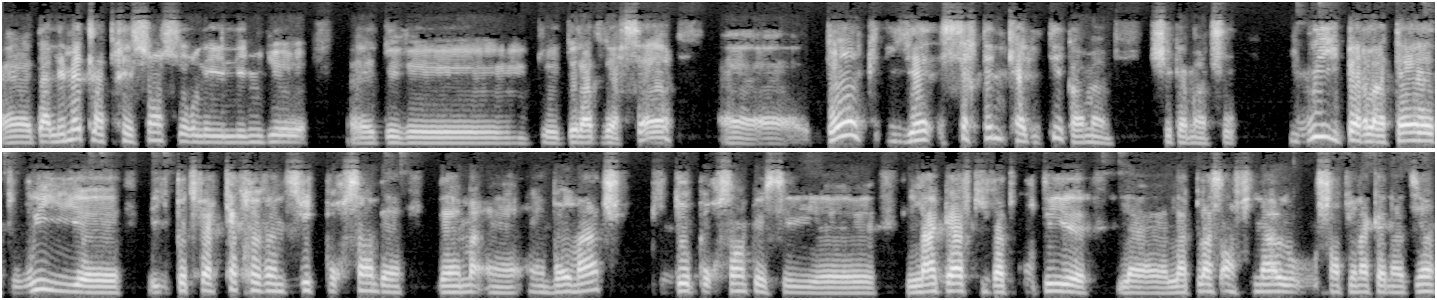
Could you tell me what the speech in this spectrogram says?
euh, d'aller mettre la pression sur les, les milieux euh, de, de, de l'adversaire. Euh, donc, il y a certaines qualités quand même chez Camacho oui, il perd la tête, oui, euh, il peut te faire 98% d'un un, bon match, puis 2% que c'est euh, la gaffe qui va te coûter euh, la, la, place en finale au championnat canadien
